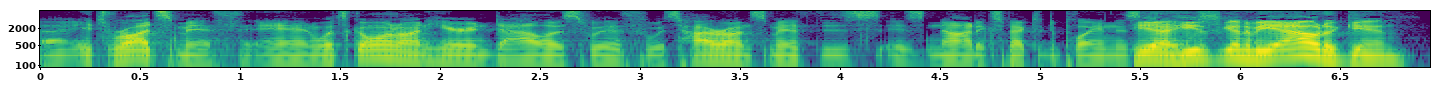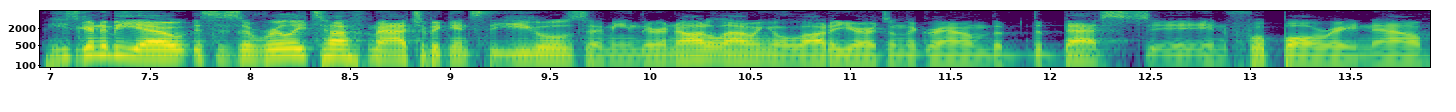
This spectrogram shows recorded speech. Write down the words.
Uh, it's Rod Smith, and what's going on here in Dallas with with Tyron Smith is is not expected to play in this. Yeah, game. he's going to be out again. He's going to be out. This is a really tough matchup against the Eagles. I mean, they're not allowing a lot of yards on the ground, the, the best in football right now.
